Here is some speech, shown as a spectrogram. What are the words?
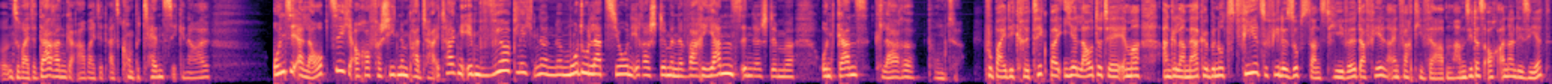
und so weiter daran gearbeitet als Kompetenzsignal. Und sie erlaubt sich auch auf verschiedenen Parteitagen eben wirklich eine, eine, Modulation ihrer Stimme, eine Varianz in der Stimme und ganz klare Punkte. Wobei die Kritik bei ihr lautete ja immer, Angela Merkel benutzt viel zu viele Substantive, da fehlen einfach die Verben. Haben Sie das auch analysiert?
